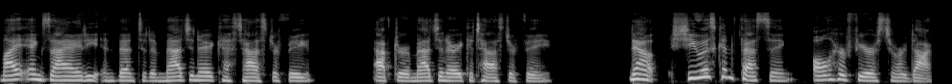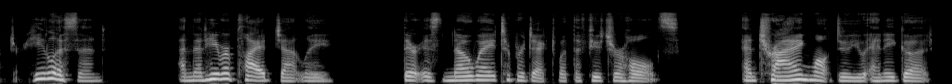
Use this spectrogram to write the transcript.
My anxiety invented imaginary catastrophe after imaginary catastrophe. Now, she was confessing all her fears to her doctor. He listened, and then he replied gently, There is no way to predict what the future holds, and trying won't do you any good.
